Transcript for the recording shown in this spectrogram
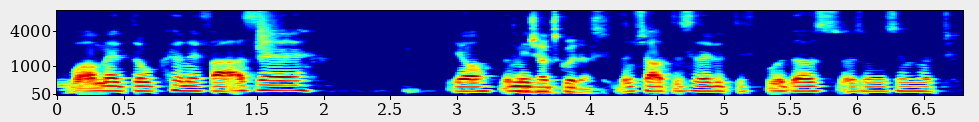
warme, trockene Phase, ja, damit, dann schaut's gut aus. Dann schaut es relativ gut aus. Also wir sind halt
